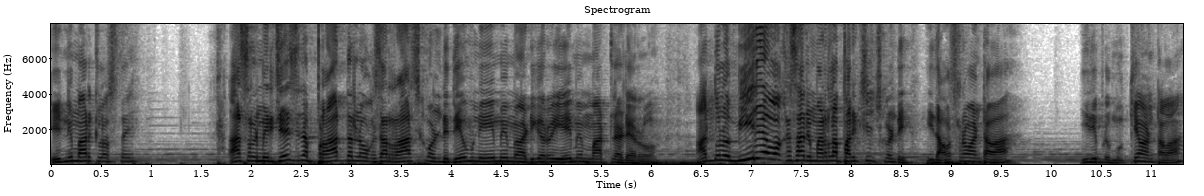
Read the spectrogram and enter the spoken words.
ఎన్ని మార్కులు వస్తాయి? అసలు మీరు చేసిన ప్రార్థనలు ఒకసారి రాసుకోండి. దేవుని ఏమేమి అడిగారో ఏమేమి మాట్లాడారో అందులో మీరే ఒకసారి మరలా పరీక్షించుకోండి. ఇది అవసరం అంటావా? ఇది ఇప్పుడు ముఖ్యం అంటావా?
